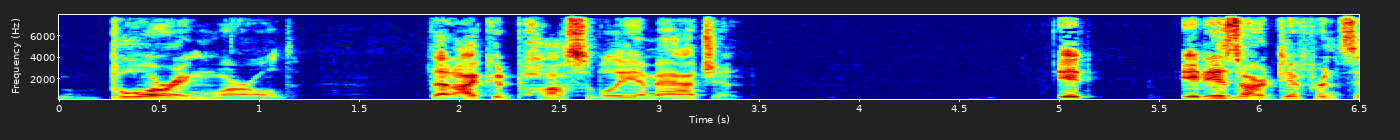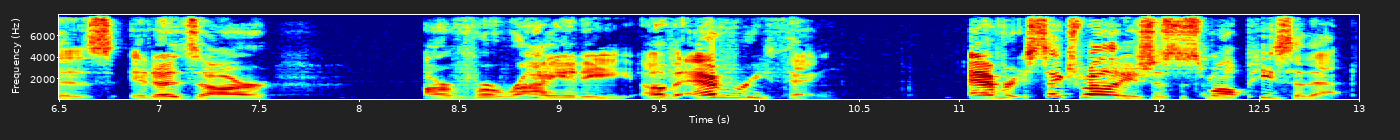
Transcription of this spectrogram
boring world that I could possibly imagine. It it is our differences. It is our our variety of everything. Every sexuality is just a small piece of that.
